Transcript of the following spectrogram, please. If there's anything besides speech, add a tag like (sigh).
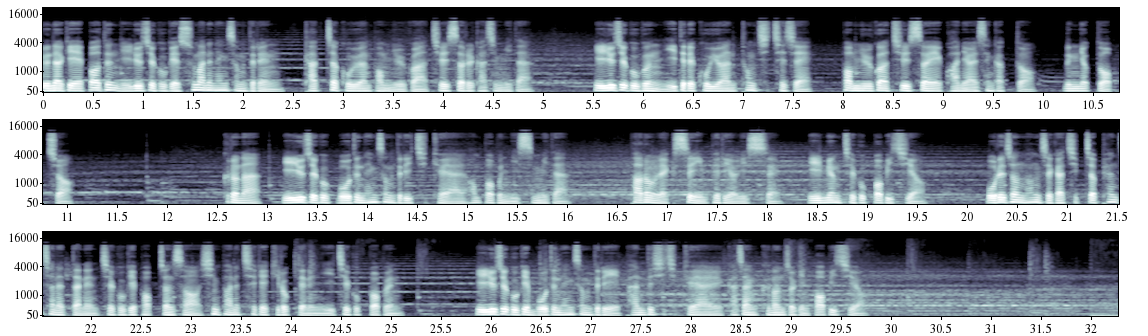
은하계에 뻗은 인류제국의 수많은 행성들은 각자 고유한 법률과 질서를 가집니다. 인류제국은 이들의 고유한 통치체제, 법률과 질서에 관여할 생각도 능력도 없죠. 그러나 인류제국 모든 행성들이 지켜야 할 헌법은 있습니다. 바로 렉스 임페리얼리스, 일명 제국법이지요. 오래전 황제가 직접 편찬했다는 제국의 법전서 심판의 책에 기록되는 이 제국법은 인류제국의 모든 행성들이 반드시 지켜야 할 가장 근원적인 법이지요.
